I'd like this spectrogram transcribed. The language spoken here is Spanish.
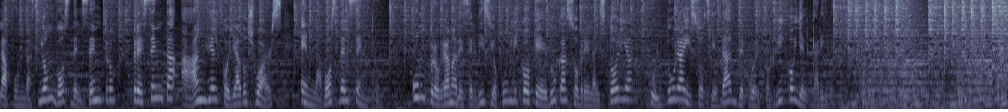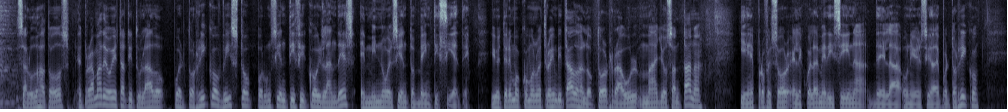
la Fundación Voz del Centro presenta a Ángel Collado Schwartz en La Voz del Centro, un programa de servicio público que educa sobre la historia, cultura y sociedad de Puerto Rico y el Caribe. Saludos a todos. El programa de hoy está titulado Puerto Rico visto por un científico irlandés en 1927. Y hoy tenemos como nuestros invitados al doctor Raúl Mayo Santana, quien es profesor en la Escuela de Medicina de la Universidad de Puerto Rico,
